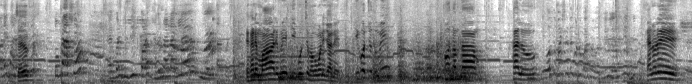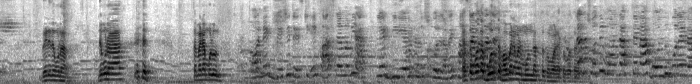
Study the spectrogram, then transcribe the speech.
অনেক ভালো। তোমরা আসো। একবার ভিজিট করো ভালো না লাগলে এখানে মা আর মেয়ে কি করছে ভগবানই জানে। কি করছ তুমি? ও দাম হ্যালো ও তোমার সাথে কোনো কথা বলবে কেন রে? বেড়ে দেবো না। দেবো না। তা ম্যাডাম বলুন। অনেক বেশি টেস্টি এই ফার্স্ট টাইম আমি এক প্লেট বিরিয়ানি ফিনিশ করলাম। এই এত কথা বলতে হবে না আমার মন রাখতো তোমার এত কথা। না না সত্যি মন রাখতে না বন্ধু বলে না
